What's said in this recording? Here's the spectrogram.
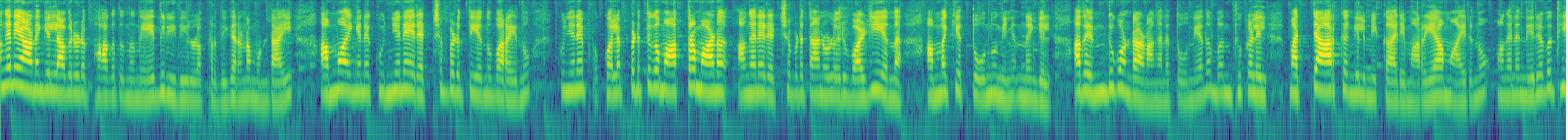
അങ്ങനെയാണെങ്കിൽ അവരുടെ ഭാഗത്തു നിന്ന് ഏത് രീതിയിലുള്ള പ്രതികരണം ഉണ്ടായി? അമ്മ ഇങ്ങനെ കുഞ്ഞിനെ രക്ഷപ്പെടുത്തി എന്ന് പറയുന്നു. കുഞ്ഞിനെ കൊലപ്പെടുത്തുക മാത്രമാണ് അങ്ങനെ രക്ഷപ്പെടുത്താനുള്ള ഒരു വഴിയെന്ന് അമ്മയ്ക്ക് തോന്നുന്നെങ്കിൽ അതെന്തുകൊണ്ടാണ് അങ്ങനെ തോന്നിയത്? ബന്ധുക്കളിൽ മറ്റാർക്കെങ്കിലും ഇക്കാര്യം അറിയാമായിരുന്നു? അങ്ങനെ നിരവധി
